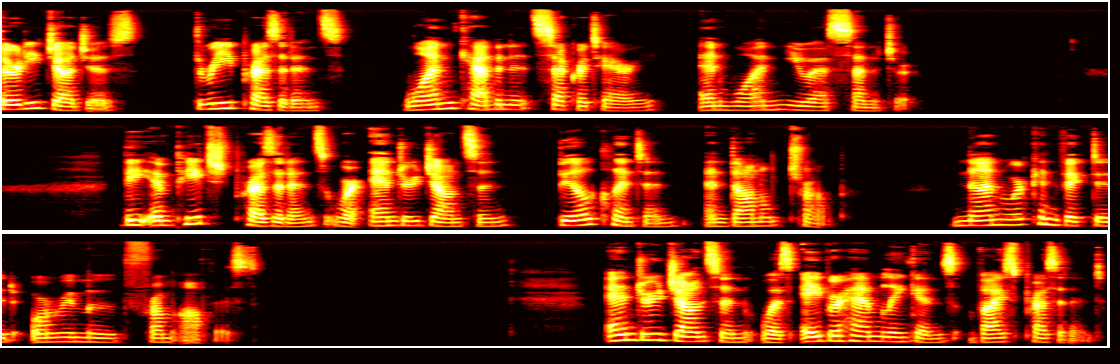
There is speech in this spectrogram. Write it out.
30 judges, 3 presidents, 1 cabinet secretary, and 1 U.S. senator. The impeached presidents were Andrew Johnson, Bill Clinton, and Donald Trump. None were convicted or removed from office. Andrew Johnson was Abraham Lincoln's vice president.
